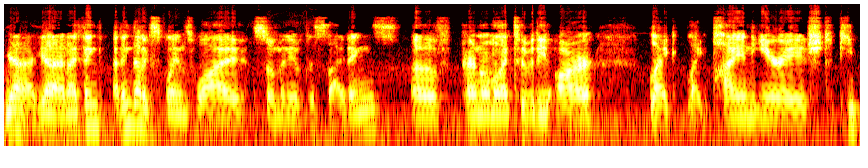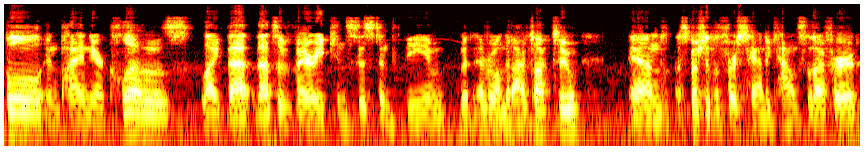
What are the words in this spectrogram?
Yeah, yeah, and I think I think that explains why so many of the sightings of paranormal activity are like like pioneer aged people in pioneer clothes. Like that that's a very consistent theme with everyone that I've talked to and especially the firsthand accounts that I've heard.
